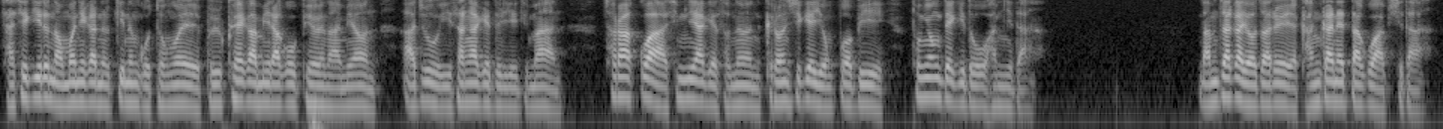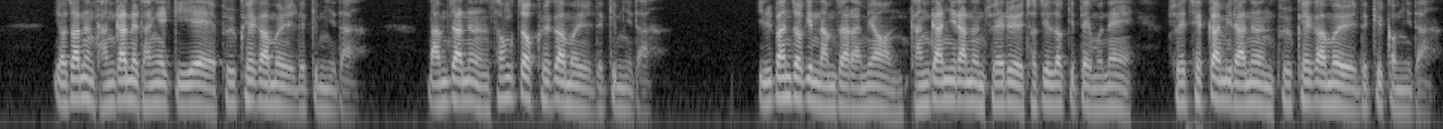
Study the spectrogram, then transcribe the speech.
자식 잃은 어머니가 느끼는 고통을 불쾌감이라고 표현하면 아주 이상하게 들리지만 철학과 심리학에서는 그런 식의 용법이 통용되기도 합니다. 남자가 여자를 강간했다고 합시다. 여자는 강간을 당했기에 불쾌감을 느낍니다. 남자는 성적 쾌감을 느낍니다. 일반적인 남자라면 강간이라는 죄를 저질렀기 때문에 죄책감이라는 불쾌감을 느낄 겁니다.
